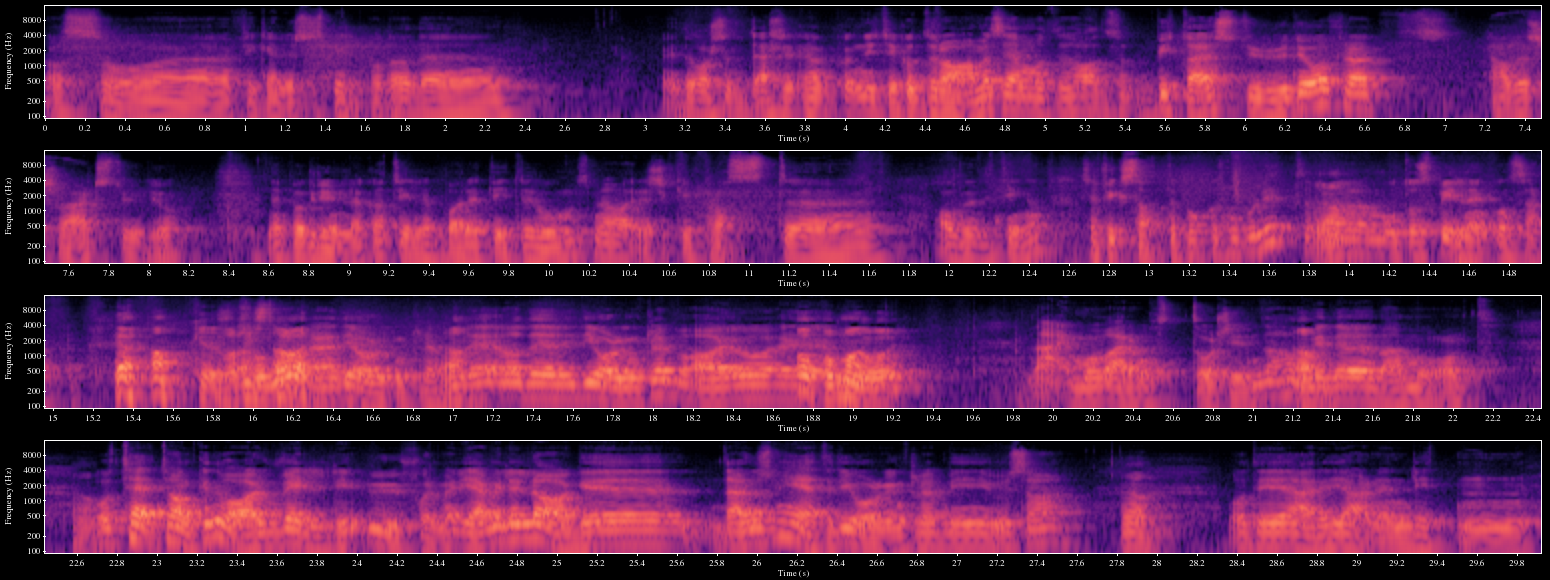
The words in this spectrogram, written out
Og så uh, fikk jeg lyst til å spille på det. Det, det, var så, det er nytter ikke å dra med, så jeg måtte ha, så bytta jeg studio. Fra et, jeg hadde et svært studio nede på Grünerløkka til bare et lite rom som jeg har ikke plass til eh, alle de tinga. Så jeg fikk satt det på Kosmopolit Ja. mot å spille en konsert. Ja, okay, det Så sånn starta jeg The Organ Club. Ja. Det, og det, The Organ Club var jo eh, på mange år. Nei, det må være åtte år siden. Da hadde Ja. vi det hver måned. Og tanken var veldig uformell. Jeg ville lage Det er noe som heter The Organ Club i USA. Ja. Og det er gjerne en liten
